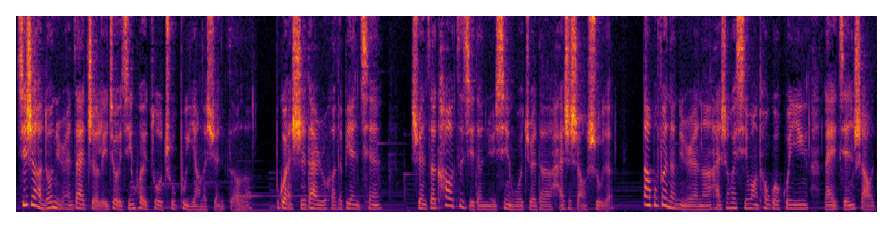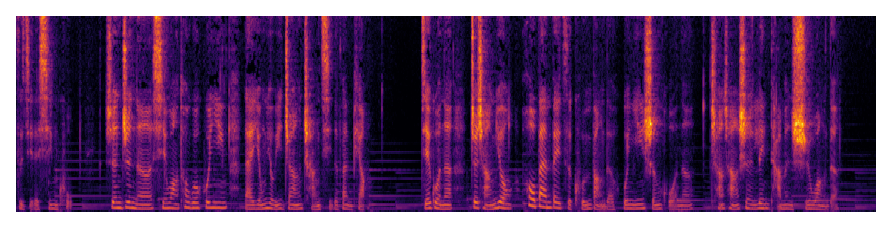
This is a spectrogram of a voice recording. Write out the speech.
其实很多女人在这里就已经会做出不一样的选择了，不管时代如何的变迁，选择靠自己的女性，我觉得还是少数的。大部分的女人呢，还是会希望透过婚姻来减少自己的辛苦，甚至呢，希望透过婚姻来拥有一张长期的饭票。结果呢，这场用后半辈子捆绑的婚姻生活呢，常常是令他们失望的，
